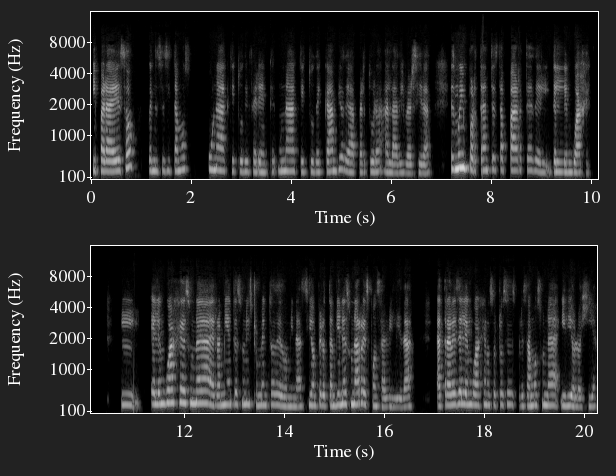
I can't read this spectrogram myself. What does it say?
Y para eso, pues necesitamos una actitud diferente, una actitud de cambio, de apertura a la diversidad. Es muy importante esta parte del, del lenguaje el lenguaje es una herramienta, es un instrumento de dominación, pero también es una responsabilidad. A través del lenguaje nosotros expresamos una ideología.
